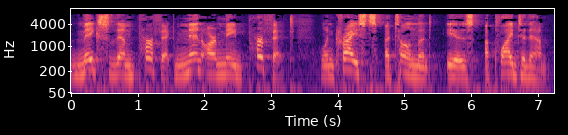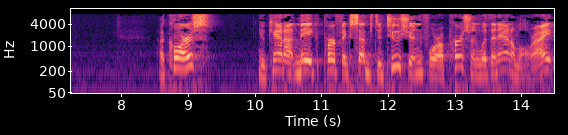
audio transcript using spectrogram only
makes them perfect. Men are made perfect when Christ's atonement is applied to them. Of course, you cannot make perfect substitution for a person with an animal, right?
